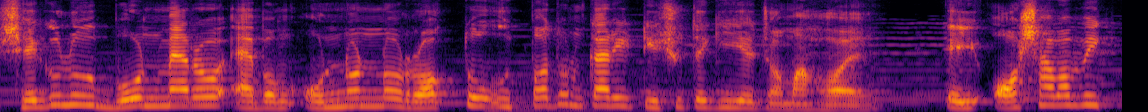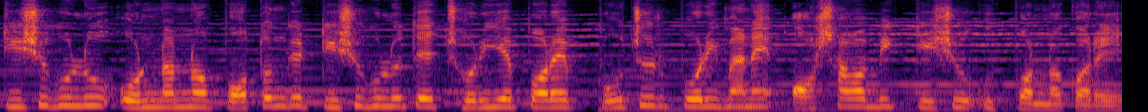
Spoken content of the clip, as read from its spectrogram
সেগুলো বোন ম্যারো এবং অন্যান্য রক্ত উৎপাদনকারী টিস্যুতে গিয়ে জমা হয়। এই অস্বাভাবিক টিস্যুগুলো অন্যান্য পতঙ্গের টিস্যুগুলোতে ছড়িয়ে পড়ে প্রচুর পরিমাণে অস্বাভাবিক টিস্যু উৎপন্ন করে,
